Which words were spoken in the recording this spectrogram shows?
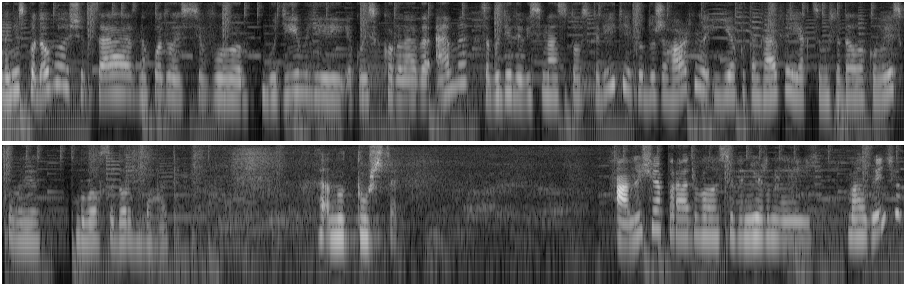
Мені сподобалося, що це знаходилось в будівлі якоїсь королеви Еми. Це будівля 18 століття, і тут дуже гарно і є фотографії, як це виглядало колись, коли було все дорого багато. А ну тушся. А, ну ще порадувала сувенірний магазинчик.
